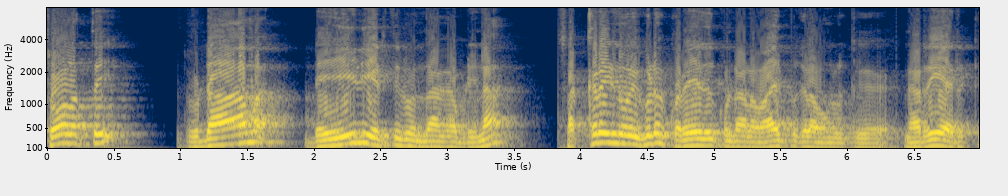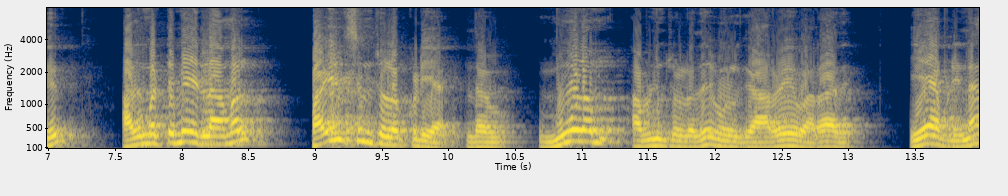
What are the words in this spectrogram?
சோளத்தை விடாமல் டெய்லி எடுத்துகிட்டு வந்தாங்க அப்படின்னா சர்க்கரை நோய் கூட குறையிறதுக்கு உண்டான வாய்ப்புகள் அவங்களுக்கு நிறைய இருக்குது அது மட்டுமே இல்லாமல் பைல்ஸ்ன்னு சொல்லக்கூடிய இந்த மூலம் அப்படின்னு சொல்கிறது உங்களுக்கு அறவே வராது. ஏன் அப்படின்னா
